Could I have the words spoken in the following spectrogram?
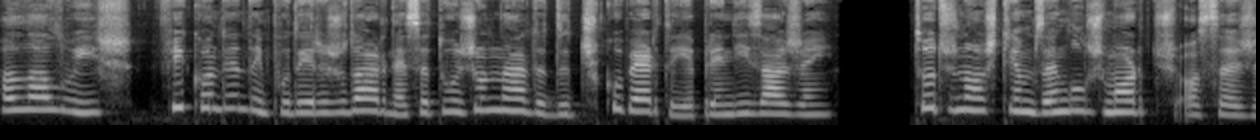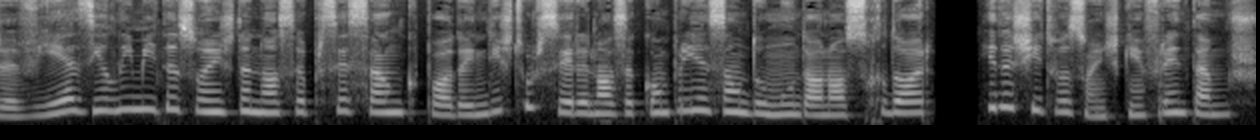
Olá, Luís. Fico contente em poder ajudar nessa tua jornada de descoberta e aprendizagem. Todos nós temos ângulos mortos, ou seja, viés e limitações da nossa percepção que podem distorcer a nossa compreensão do mundo ao nosso redor e das situações que enfrentamos.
